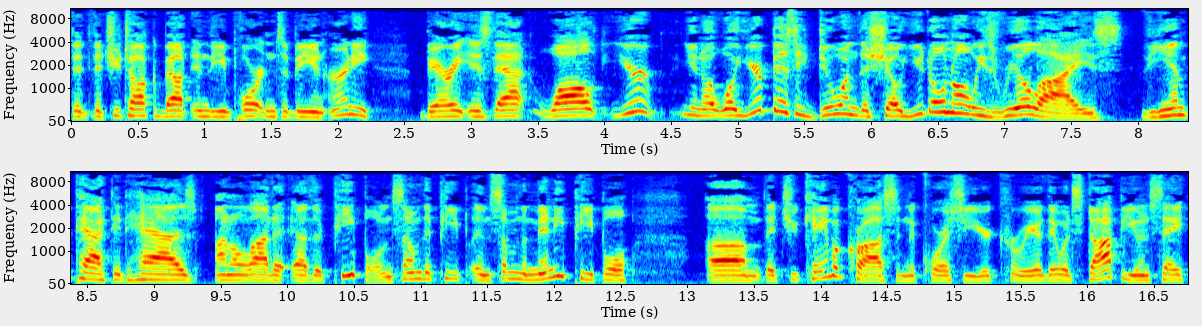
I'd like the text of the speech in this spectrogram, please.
that, that you talk about in the importance of being Ernie Barry, is that while you're, you know, while you're busy doing the show, you don't always realize the impact it has on a lot of other people. And some of the people, and some of the many people um, that you came across in the course of your career, they would stop you and say,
